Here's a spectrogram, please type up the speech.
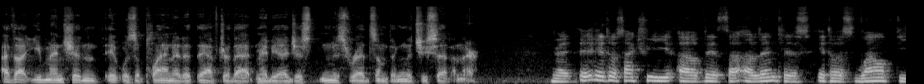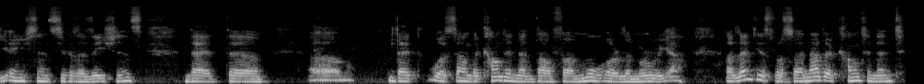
I thought you mentioned it was a planet after that. Maybe I just misread something that you said in there. Right. It, it was actually uh, with uh, Atlantis. It was one of the ancient civilizations that uh, um, that was on the continent of uh, Mu or Lemuria. Atlantis was another continent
